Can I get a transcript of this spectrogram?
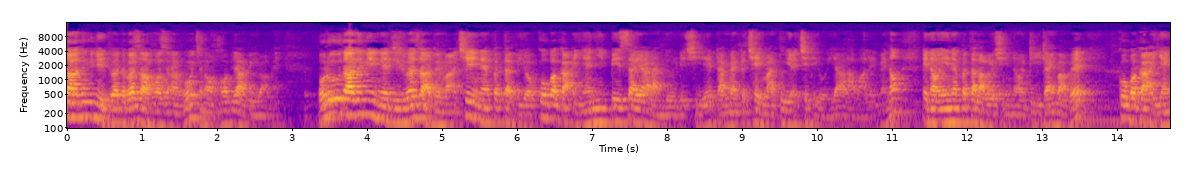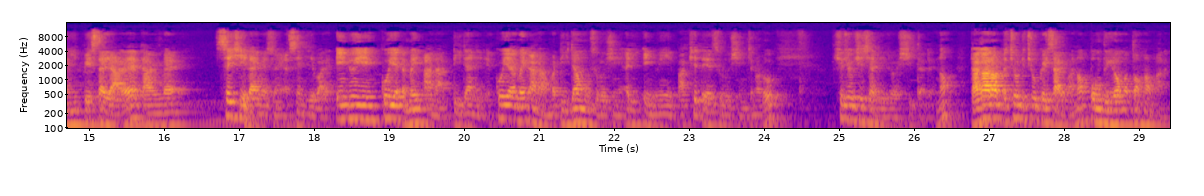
သားသမီးတွေအတွက်တပတ်စာဟောစရာကိုကျွန်တော်ဟောပြပေးပါမယ်ဘုရုသားသမီးတွေဒီတပတ်စာအတွင်းမှာအခြေအနေနဲ့ပတ်သက်ပြီးတော့ကိုယ့်ဘက်ကအရန်ကြီးပေးဆက်ရတာမျိုးတွေရှိတယ်ဒါပေမဲ့တစ်ချိန်မှာသူ့ရဲ့အချက်တွေကိုရလာပါလိမ့်မယ်เนาะအိမ်တော်ရင်းနဲ့ပတ်သက်လာလို့ရှိရင်တော့ဒီအတိုင်းပါပဲကိုယ့်ဘက်ကအရန်ကြီးပေးဆက်ရတယ်ဒါပေမဲ့ စိတ်ရှိလိုက်မယ်ဆိုရင်အဆင်ပြေပါတယ်အိမ်တွင်းကိုယ့်ရဲ့အမိတ်အာဏာတည်တတ်နေတယ်ကိုယ့်ရဲ့အမိတ်အာဏာမတည်တတ်မှုဆိုလို့ရှိရင်အဲ့ဒီအိမ်တွင်းဘာဖြစ်တယ်ဆိုလို့ရှိရင်ကျွန်တော်တို့ရှုပ်ရှုပ်ရှက်ရှက်တွေတော့ရှိတတ်တယ်เนาะဒါကတော့တချို့တချို့ကိစ္စတွေပါเนาะပုံသေးတော့မတော့မှတ်ပါနဲ့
